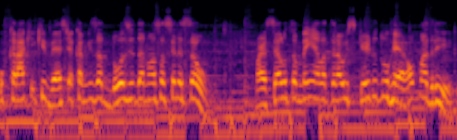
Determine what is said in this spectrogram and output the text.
o craque que veste a camisa 12 da nossa seleção. Marcelo também é lateral esquerdo do Real Madrid.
